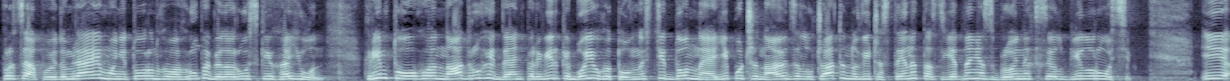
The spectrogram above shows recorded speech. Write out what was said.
Про це повідомляє моніторингова група білоруських гаюн. Крім того, на другий день перевірки боєготовності до неї починають залучати нові частини та з'єднання збройних сил Білорусі. І е,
